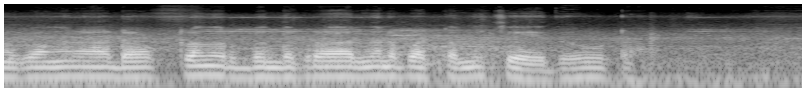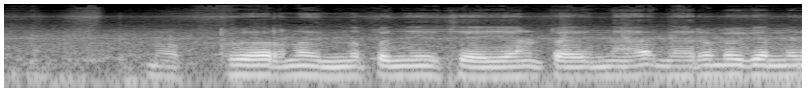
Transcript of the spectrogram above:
അപ്പോൾ അങ്ങനെ ആ ഡോക്ടറെ നിർബന്ധപ്രകാരം തന്നെ പെട്ടെന്ന് ചെയ്തു കേട്ടോ. ഡോക്ടർ പറഞ്ഞു ഇന്നിപ്പം ഇനി ചെയ്യാൻ ടൈം നേരം വൈകി തന്നെ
